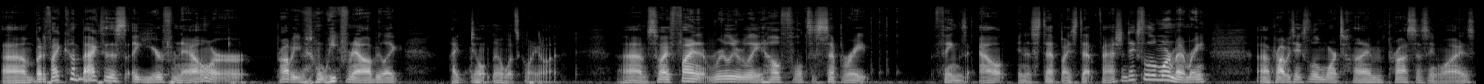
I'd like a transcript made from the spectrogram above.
Um, but if I come back to this a year from now, or probably even a week from now, I'll be like, I don't know what's going on. Um, so I find it really, really helpful to separate things out in a step-by-step -step fashion. It takes a little more memory, uh, probably takes a little more time processing-wise,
